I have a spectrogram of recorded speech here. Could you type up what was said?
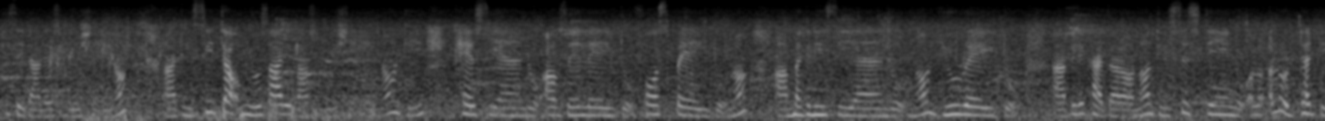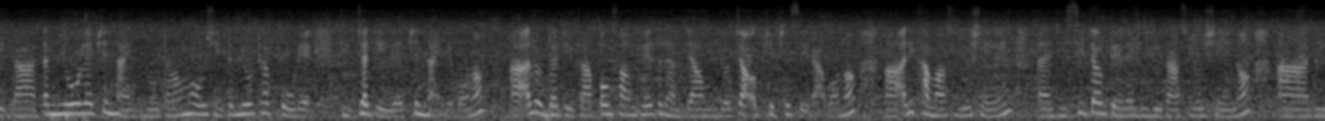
ဖြစ်စေတာလဲဆိုလို့ရှိရင်เนาะအာဒီစီကြောက်အမျိုးအစားတွေပါဆိုလို့ရှိရင်เนาะဒီ calcium တို့ oxalate တို့ phosphate တို့เนาะအာ magnesium တို့เนาะ urate တို့အာပြီးတဲ့ခါကျတော့เนาะဒီ cysteine တို့အဲ့လိုအဲ့လိုဓာတ်တွေကတစ်မျိုးလည်းဖြစ်နိုင်လို့ဒါမှမဟုတ်ရှင်တစ်မျိုးထပ်ပိုတဲ့ဒီဓာတ်တွေလည်းဖြစ်နိုင်တယ်ပေါ့နော်အာအဲ့လိုဓာတ်တွေ ကပုံဆောင်ခဲတဲ့ံပြောင်းပြီးတော့ကြောက်အဖြစ်ဖြစ်စေတာပေါ့နော်အာအဲ့ဒီခါမှာဆိုလို့ရှိရင်အဲဒီစီကြောက်တယ်တဲ့လူတွေကဆိုလို့ရှိရင်เนาะအာဒီ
